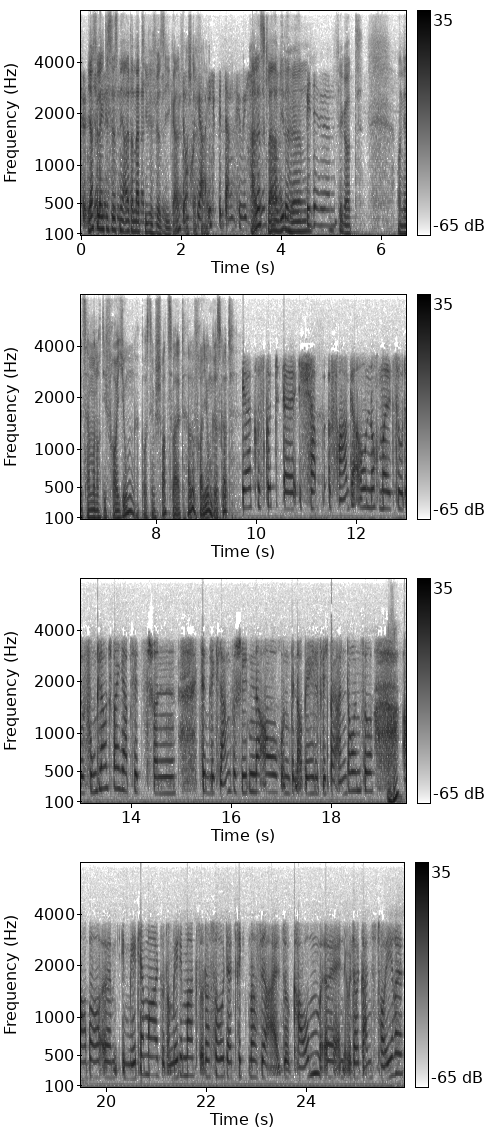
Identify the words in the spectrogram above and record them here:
schön. Ja, vielleicht ist es eine Alternative für Sie, gell, Doch, ja, ich bedanke mich. Alles klar, wiederhören. Wiederhören. Für Gott. Und jetzt haben wir noch die Frau Jung aus dem Schwarzwald. Hallo Frau Jung, grüß Gott. Ja, grüß Gott. Äh, ich habe eine Frage auch nochmal zu der Funklautsprecher. Ich habe es jetzt schon ziemlich lang, verschiedene auch und bin auch behilflich bei anderen und so. Aha. Aber ähm, im Mediamarkt oder Medimax oder so, da kriegt man es ja also kaum äh, oder ganz teure.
